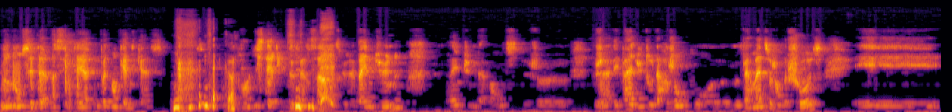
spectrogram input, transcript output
Non, non, c'était c'était complètement kamikaze. D'accord. vraiment hystérique de faire ça parce que j'avais pas une thune, pas une thune d'avance. Je j'avais pas du tout d'argent pour euh, me permettre ce genre de choses et,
